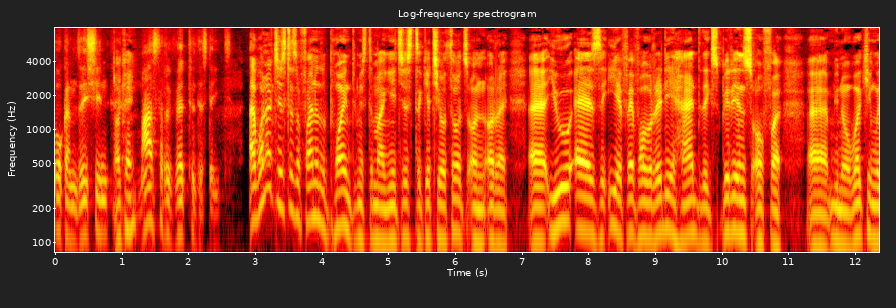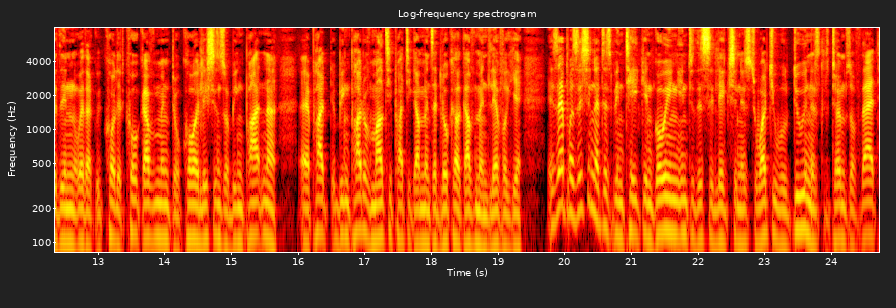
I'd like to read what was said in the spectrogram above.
organization okay. must revert to the state. I want to just, as a final point, Mr. Manyi, just to get your thoughts on, all right, uh, you as the EFF already had the experience of, uh, uh, you know, working within, whether we call it co-government or coalitions or being partner, uh, part, being part of multi-party governments at local government level here. Is there a position that has been taken going into this election as to what you will do in terms of that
